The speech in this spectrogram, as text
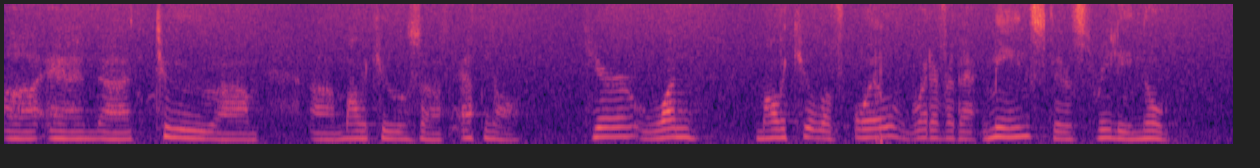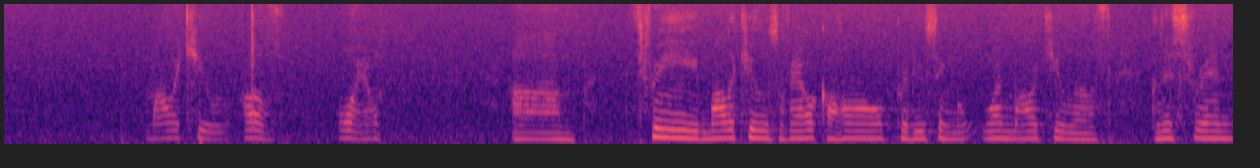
uh, and uh, two um, uh, molecules of ethanol. Here, one molecule of oil, whatever that means. There's really no molecule of oil. Um, three molecules of alcohol producing one molecule of glycerin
